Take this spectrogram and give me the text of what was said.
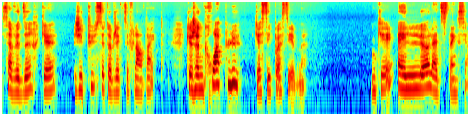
ça veut dire que j'ai plus cet objectif-là en tête, que je ne crois plus que c'est possible, OK? Elle a la distinction.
